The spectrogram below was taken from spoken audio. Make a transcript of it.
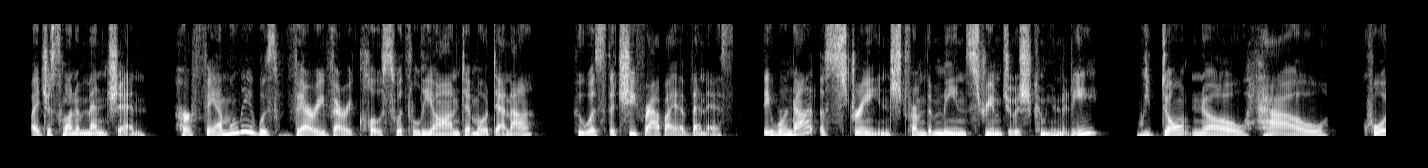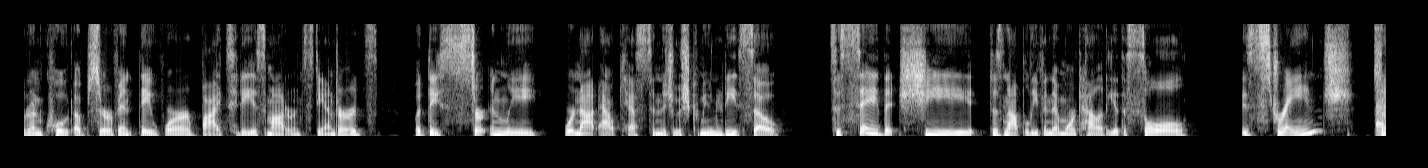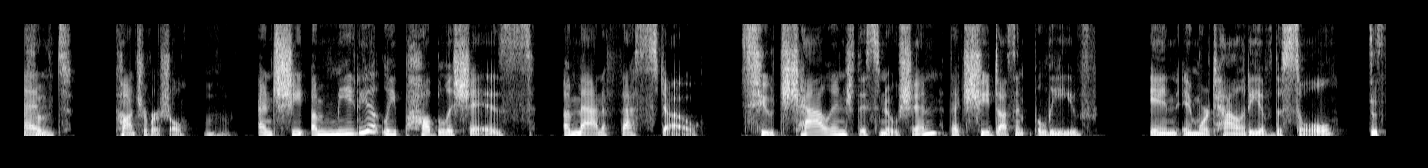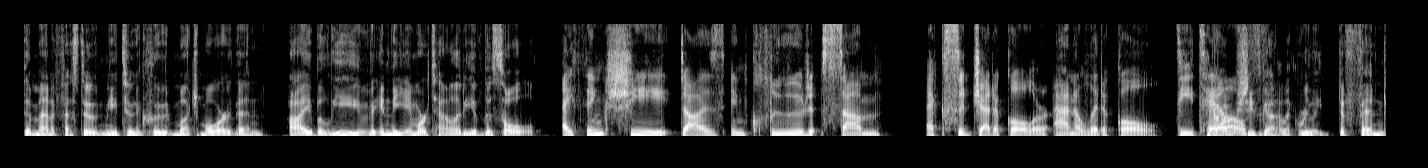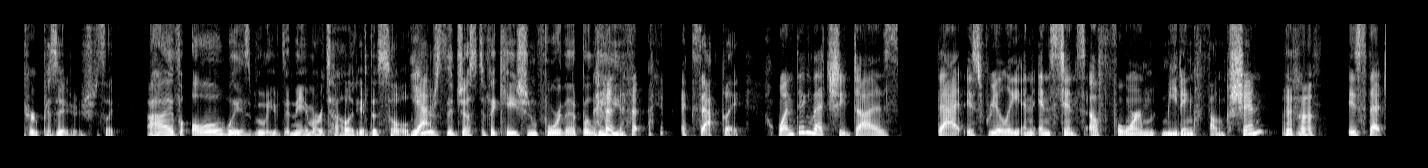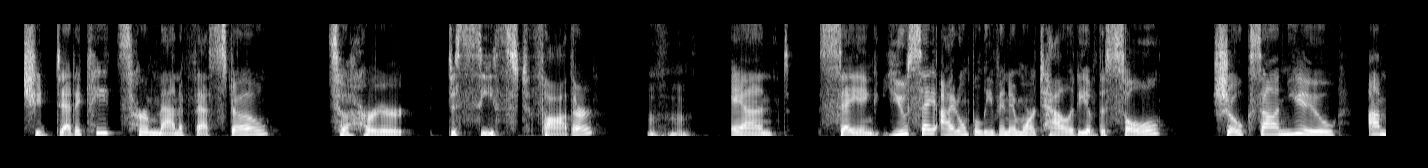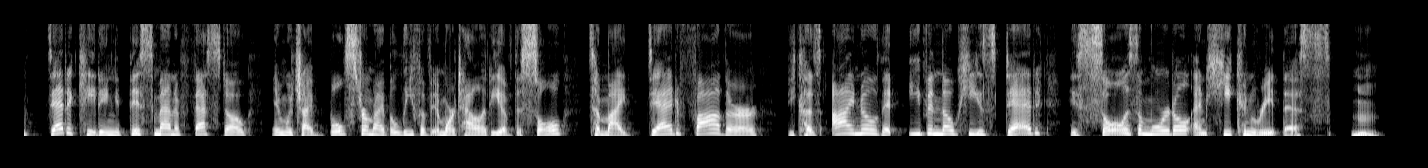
I just want to mention her family was very, very close with Leon de Modena, who was the chief rabbi of Venice. They were not estranged from the mainstream Jewish community. We don't know how quote unquote observant they were by today's modern standards, but they certainly were not outcasts in the Jewish community. So to say that she does not believe in the immortality of the soul is strange and controversial. Mm-hmm. And she immediately publishes a manifesto to challenge this notion that she doesn't believe in immortality of the soul. Does the manifesto need to include much more than I believe in the immortality of the soul. I think she does include some exegetical or analytical oh, details. Oh, she's got to like really defend her position. She's like, I've always believed in the immortality of the soul. Yes. Here's the justification for that belief. exactly. One thing that she does that is really an instance of form meeting function uh-huh. is that she dedicates her manifesto to her deceased father mm-hmm. and saying, You say I don't believe in immortality of the soul? Joke's on you. I'm dedicating this manifesto in which I bolster my belief of immortality of the soul to my dead father because I know that even though he's dead, his soul is immortal and he can read this. Mm.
